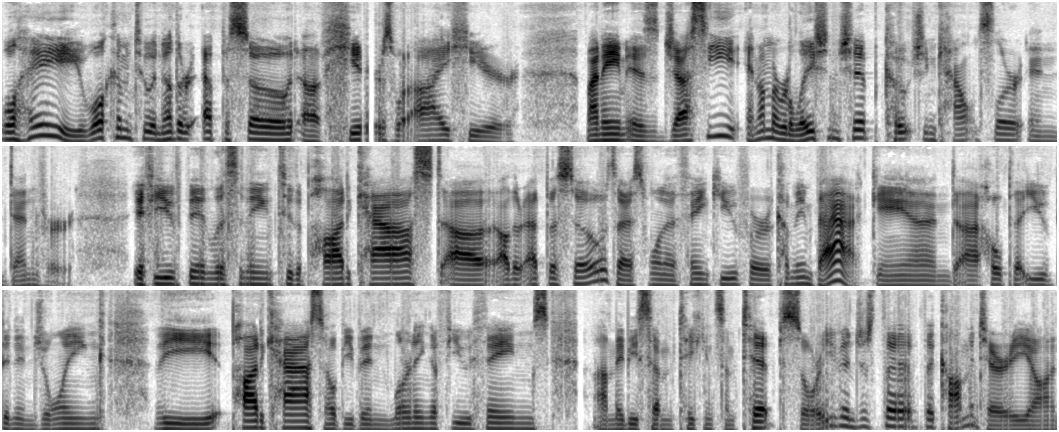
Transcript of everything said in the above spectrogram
Well, hey, welcome to another episode of Here's What I Hear. My name is Jesse, and I'm a relationship coach and counselor in Denver. If you've been listening to the podcast, uh, other episodes, I just want to thank you for coming back. And I hope that you've been enjoying the podcast. I hope you've been learning a few things, uh, maybe some taking some tips, or even just the, the commentary on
